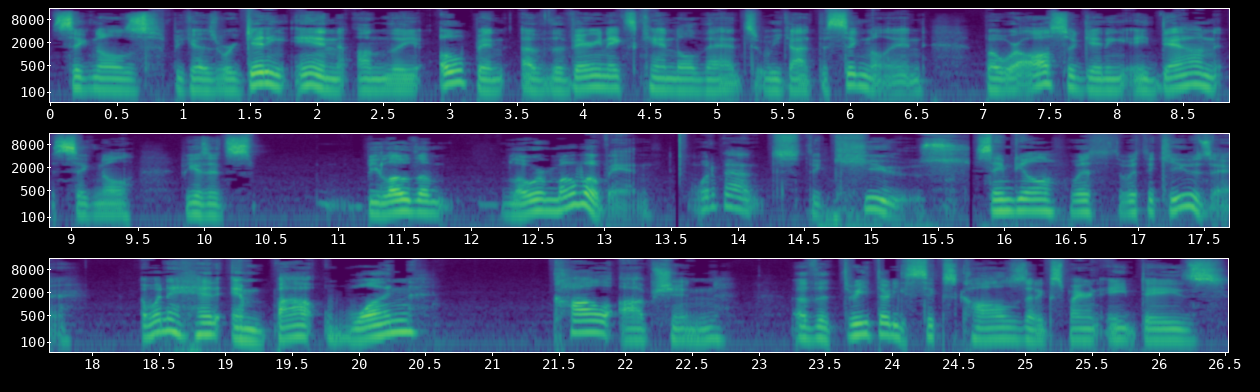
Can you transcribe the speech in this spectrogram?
signals because we're getting in on the open of the very next candle that we got the signal in but we're also getting a down signal because it's below the lower MOBO band. What about the Qs? Same deal with, with the Qs there. I went ahead and bought one call option of the 336 calls that expire in 8 days.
